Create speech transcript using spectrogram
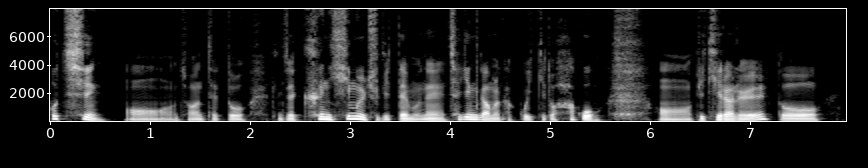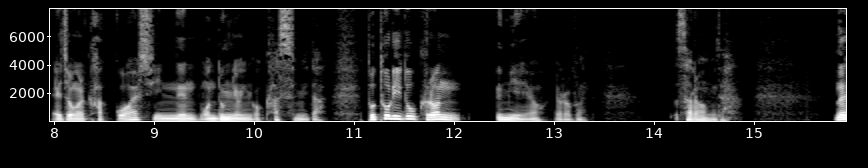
호칭, 어, 저한테 또 굉장히 큰 힘을 주기 때문에 책임감을 갖고 있기도 하고, 어, 비키라를 또 애정을 갖고 할 수 있는 원동력인 것 같습니다. 도토리도 그런 의미예요, 여러분. 사랑합니다. 네.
